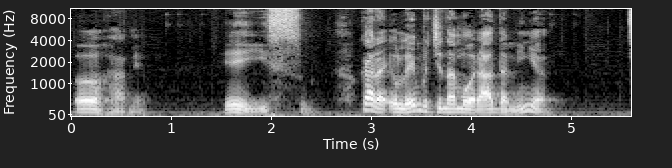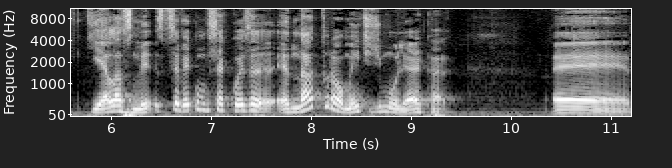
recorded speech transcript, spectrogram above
Porra, meu. Que isso. Cara, eu lembro de namorada minha que elas mesmas. Você vê como se é coisa. É naturalmente de mulher, cara. É,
